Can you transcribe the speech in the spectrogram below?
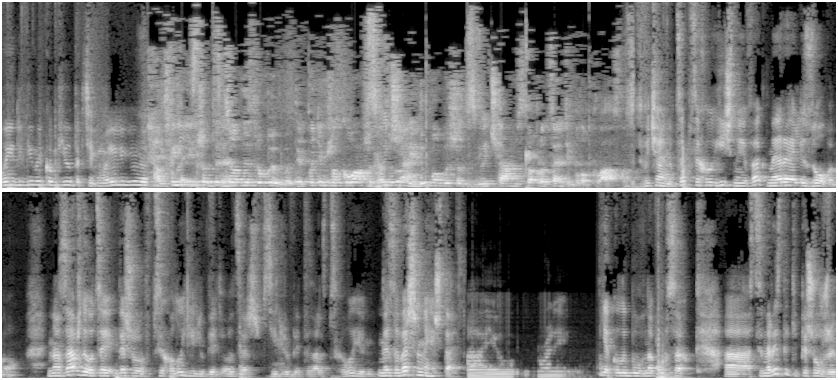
мій любимий комп'ютерчик, мої любимі. А слухай, якщо ти цього не зробив би, ти потім жалкував, що Звичайно. і думав би, що Звичайно. там 100% було б класно. Звичайно, це психологічний ефект нереалізованого. Назавжди, оце те, що в психології люблять, оце ж всі люблять зараз психологію, незавершений гештальт. Я коли був на курсах а, сценаристики, пішов вже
